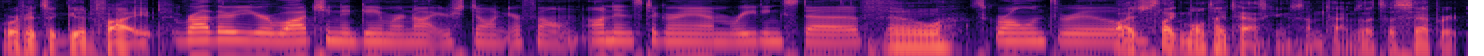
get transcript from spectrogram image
or if it's a good fight, Rather you're watching a game or not, you're still on your phone, on Instagram, reading stuff, no. scrolling through. Well, I just like multitasking sometimes. That's a separate.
